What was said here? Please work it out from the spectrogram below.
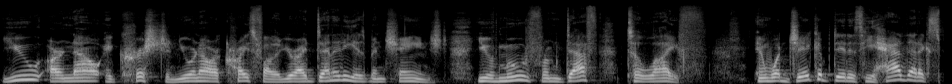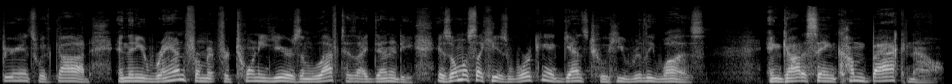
you are now a Christian. You are now a Christ follower. Your identity has been changed. You've moved from death to life. And what Jacob did is he had that experience with God and then he ran from it for 20 years and left his identity. It's almost like he is working against who he really was. And God is saying, Come back now.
